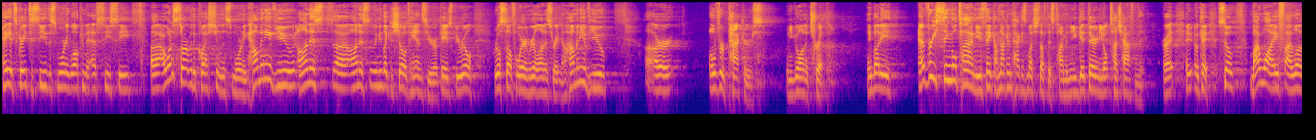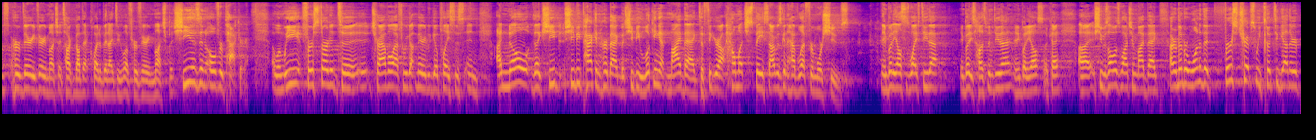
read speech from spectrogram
Hey, it's great to see you this morning. Welcome to FCC. Uh, I want to start with a question this morning. How many of you, honest, uh, honest, we need like a show of hands here, okay? Just be real, real self aware and real honest right now. How many of you are overpackers when you go on a trip? Anybody, every single time you think, I'm not going to pack as much stuff this time, and then you get there and you don't touch half of it right? Okay, so my wife, I love her very, very much. I talk about that quite a bit. I do love her very much, but she is an overpacker. When we first started to uh, travel after we got married, we go places, and I know like she'd she'd be packing her bag, but she'd be looking at my bag to figure out how much space I was to have left for more shoes. Anybody else's wife do that? Anybody's husband do that? Anybody else? Okay. Uh, she was always watching my bag. I remember one of the first trips we took together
